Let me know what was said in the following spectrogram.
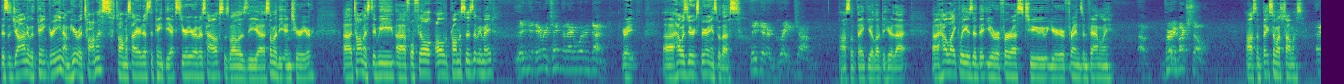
This is John with Paint Green. I'm here with Thomas. Thomas hired us to paint the exterior of his house as well as the uh, some of the interior. Uh, Thomas, did we uh, fulfill all the promises that we made? They did everything that I wanted done. Great. Uh, how was your experience with us? They did a great job. Awesome. Thank you. I love to hear that. Uh, how likely is it that you refer us to your friends and family? Uh, very much so. Awesome. Thanks so much, Thomas. I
